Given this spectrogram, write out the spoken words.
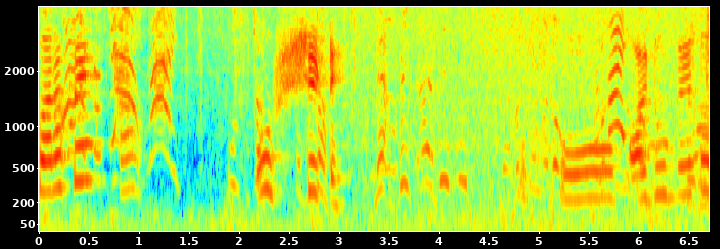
बर्फ़ पे। शिट ओ भाई डूब गए तो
